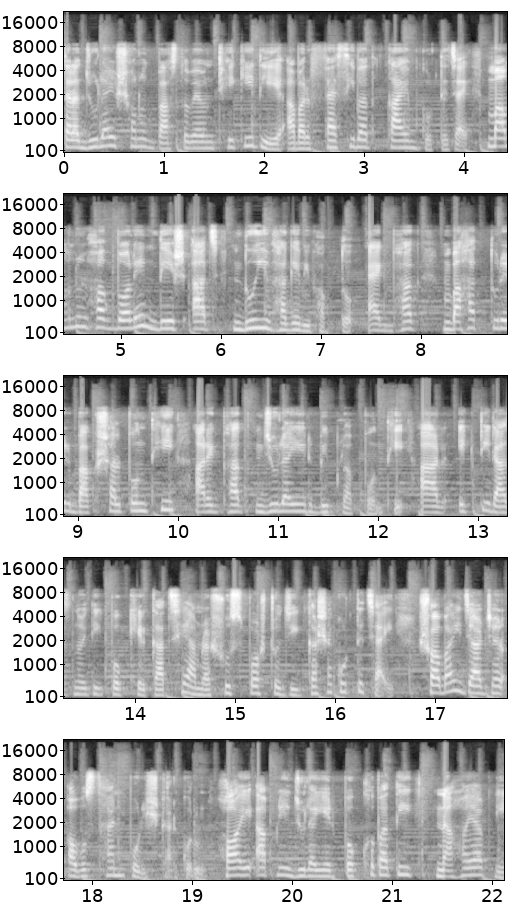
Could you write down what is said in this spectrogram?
তারা জুলাই সনদ বাস্তবায়ন ঠেকিয়ে দিয়ে আবার ফ্যাসিবাদ কায়েম করতে চায়। মামুনুল হক বলেন, দেশ আজ দুই ভাগে বিভক্ত। এক ভাগ বাহাত্তরের বাকশালপন্থী, আরেক ভাগ জুলাইয়ের বিপ্লবপন্থী। আর একটি রাজনৈতিক পক্ষের কাছে আমরা সুস্পষ্ট জিজ্ঞাসা করতে চাই, সবাই যার যার অবস্থান পরিষ্কার করুন। হয় আপনি জুলাইয়ের পক্ষপাতী, না হয় আপনি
